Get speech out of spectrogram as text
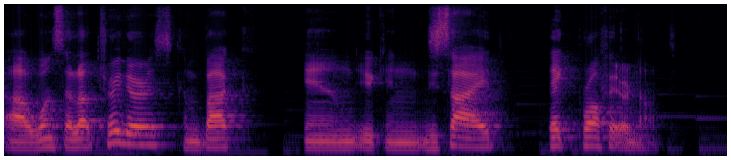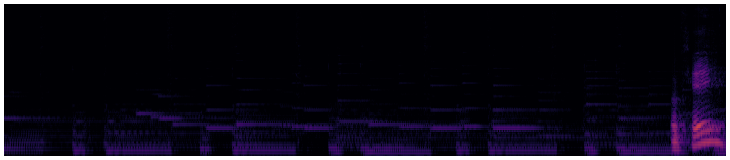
uh, once the alert triggers, come back and you can decide take profit or not. Okay.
